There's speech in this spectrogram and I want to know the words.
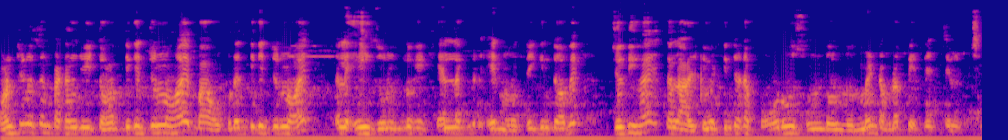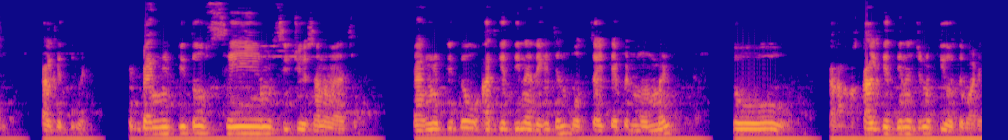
কন্টিনিউশন প্যাটার্ন যদি তলার দিকের জন্য হয় বা উপরের দিকের জন্য হয়, তাহলে এই জোনগুলোকে খেয়াল রাখবেন। এর মধ্যেই কিন্তু হবে, যদি হয়, তাহলে আলটিমেট কিন্তু একটা বড় সুন্দর মুভমেন্ট আমরা পেতে চলেছি কালকের দিনে। ব্যাঙ্ক নিফটিতেও সেম সিচুয়েশন হয়ে আছে। ব্যাঙ্ক নিফটিতেও আজকের দিনে দেখেছেন বোথ টাইপের মুভমেন্ট তো কালকের দিনের জন্য কি হতে পারে?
